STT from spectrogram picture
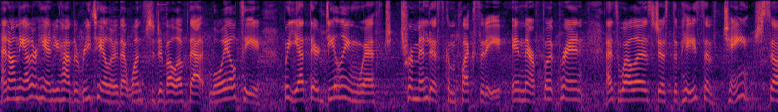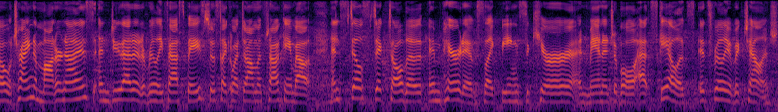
And on the other hand, you have the retailer that wants to develop that loyalty, but yet they're dealing with tremendous complexity in their footprint, as well as just the pace of change. So trying to modernize and do that at a really fast pace, just like what John was talking about, and still stick to all the imperatives like being secure and manageable at scale, it's, it's really a big challenge.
